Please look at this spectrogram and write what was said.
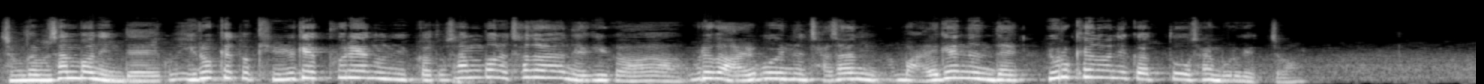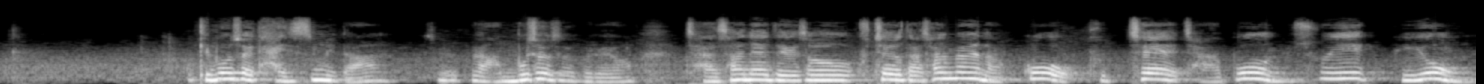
정답은 3번인데 이렇게 또 길게 풀이해 놓으니까 또 3번을 찾아내기가 우리가 알고 있는 자산 뭐 알겠는데 이렇게 해 놓으니까 또 잘 모르겠죠. 기본서에 다 있습니다. 안 보셔서 그래요. 자산에 대해서 구체적으로 다 설명해 놨고 부채, 자본, 수익, 비용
